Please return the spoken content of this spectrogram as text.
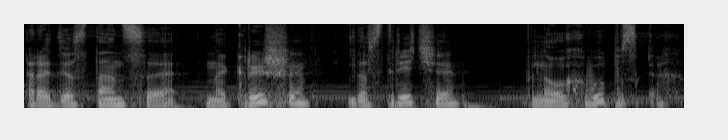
радиостанция «На крыше». До встречи в новых выпусках.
